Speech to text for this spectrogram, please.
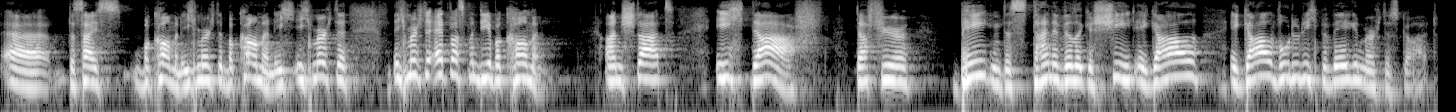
Äh, das heißt bekommen. Ich möchte bekommen. Ich, ich, möchte, ich möchte etwas von dir bekommen. Anstatt ich darf dafür beten, dass deine Wille geschieht, egal, egal wo du dich bewegen möchtest, Gott.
